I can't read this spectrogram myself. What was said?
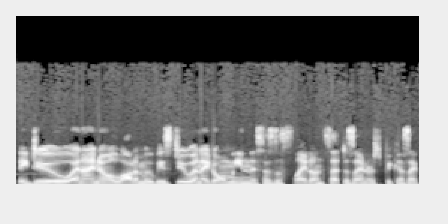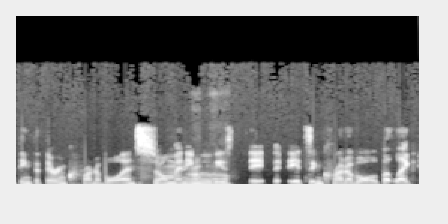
they do, and I know a lot of movies do, and I don't mean this as a slight on set designers because I think that they're incredible, and so many Uh-oh. movies, it, it's incredible. But like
